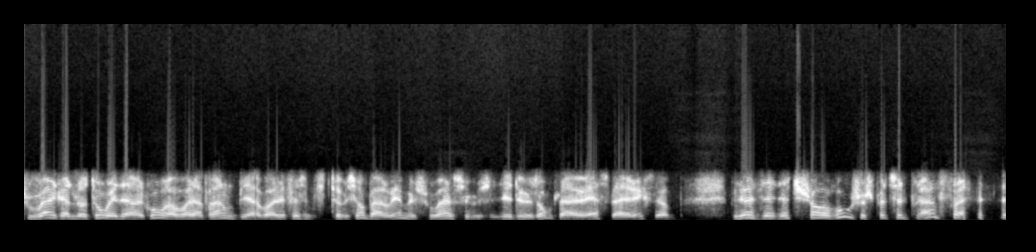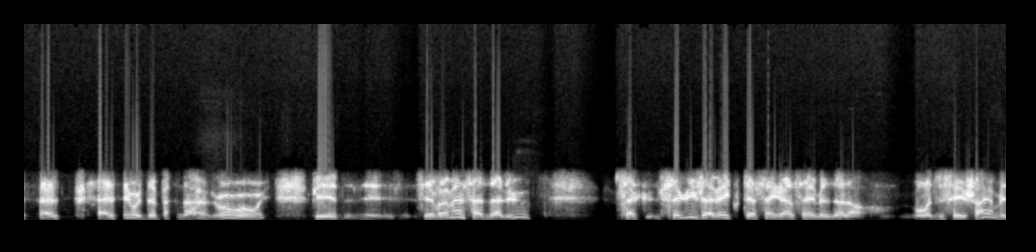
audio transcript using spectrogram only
souvent, quand l'auto est dans le cours, elle va la prendre, puis elle va aller faire une petite commission par rien, mais souvent, les deux autres, la ES, la RX, là. Puis là, elle dit, tu char rouge, je peux-tu le prendre? aller au dépanneur. Oui, oui, oui. Puis, c'est vraiment ça de l'allure. celui que j'avais coûtait 55 000 On dit c'est cher, mais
